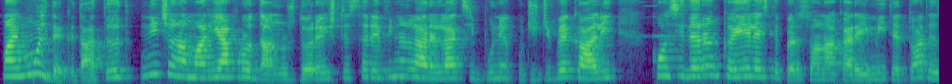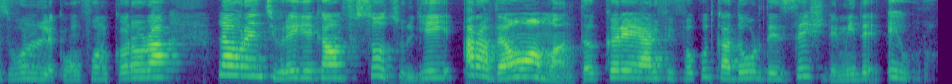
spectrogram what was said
Mai mult decât atât, nici Ana Maria Prodan nu-și dorește să revină la relații bune cu Gigi Becali, considerând că el este persoana care emite toate zvonurile conform cărora Laurențiu Reghecamp, soțul ei, ar avea o amantă care ar fi făcut cadouri de zeci de mii de euro.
